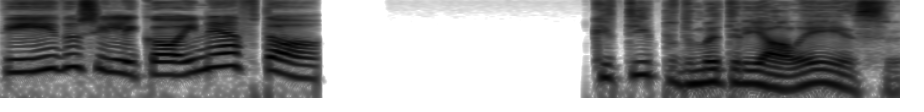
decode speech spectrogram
Τι είδους υλικό είναι αυτό? Que tipo de material é esse?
